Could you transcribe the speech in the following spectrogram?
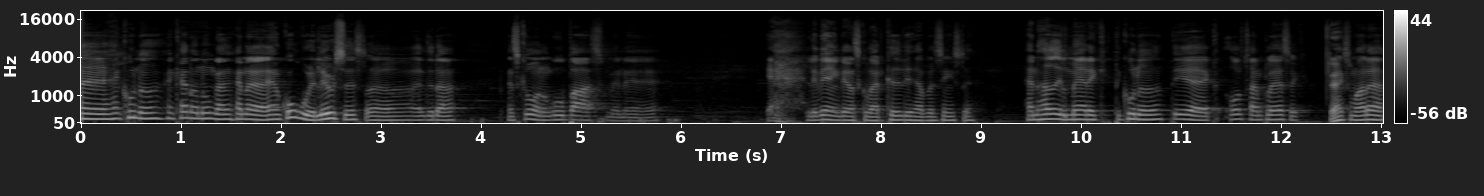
øh, han kunne noget. Han kan noget nogle gange. Han er, han er en god lyricist og alt det der. Han skriver nogle gode bars, men øh, ja, leveringen den har sgu været kedelig her på det seneste. Han havde Ilmatic, det kunne noget. Det er all time classic. Ja. Ikke så meget der.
